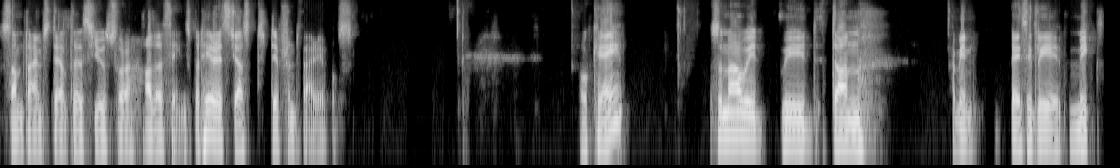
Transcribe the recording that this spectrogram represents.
sometimes delta is used for other things, but here it's just different variables. Okay, so now we we'd done, I mean, basically mix,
